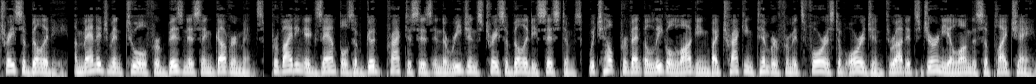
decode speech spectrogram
Traceability, a management tool for business and governments, providing examples of good practices in the region's traceability systems, which help prevent illegal logging by tracking timber from its forest of origin throughout its journey along the supply chain.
